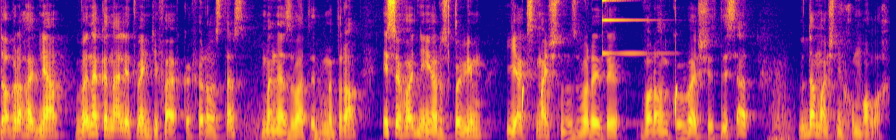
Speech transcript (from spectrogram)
Доброго дня! Ви на каналі 25 Coffee Roasters. Мене звати Дмитро, і сьогодні я розповім, як смачно зварити воронку V60 в домашніх умовах.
